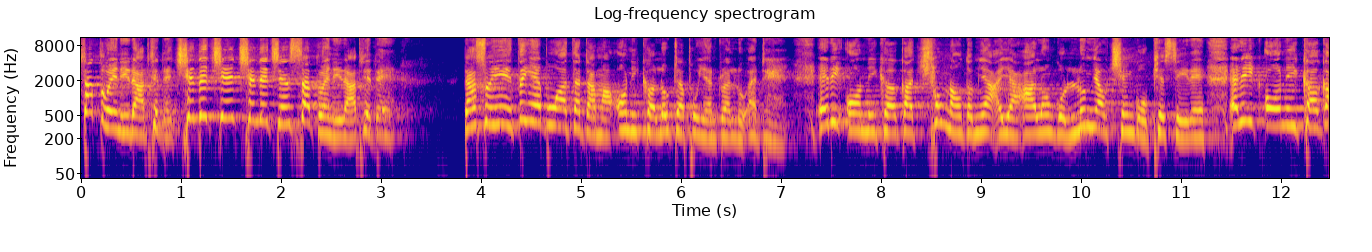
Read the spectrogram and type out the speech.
ဆက်သွယ်နေတာဖြစ်တယ်။ချင်းတဲ့ချင်းချင်းတဲ့ချင်းဆက်သွယ်နေတာဖြစ်တယ်။ ဒါဆိုရင်တင့်ရဲ့ဘဝအသက်တာမှာ onica လောက်တတ်ဖို့ရန်အတွက်လိုအပ်တယ်။အဲ့ဒီ onica ကချုံနှောင်သမျှအရာအလုံးကိုလွတ်မြောက်ခြင်းကိုဖြစ်စေတယ်။အဲ့ဒီ onica က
